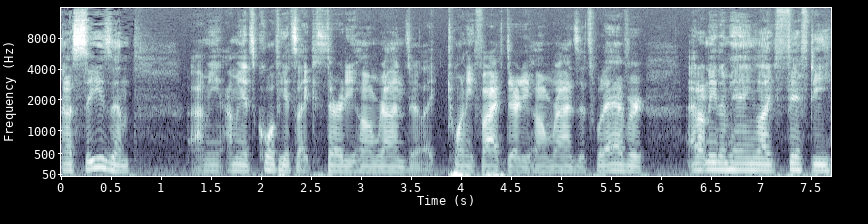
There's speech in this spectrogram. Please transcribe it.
a season. I mean, I mean, it's cool if he hits like 30 home runs or like 25, 30 home runs. It's whatever. I don't need him hitting like 50,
